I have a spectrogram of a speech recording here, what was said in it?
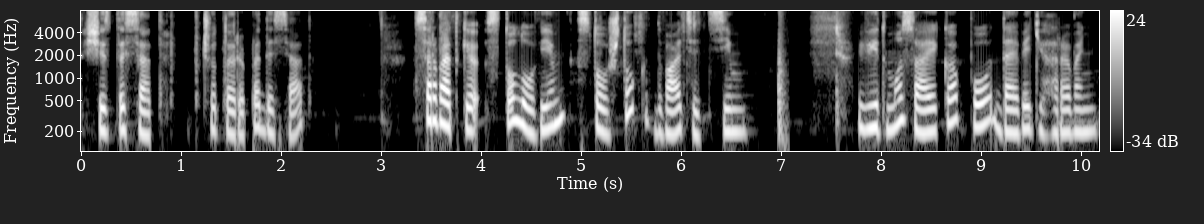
64,50. Серветки столові 100 штук 27. Від мозаїка по 9 гривень.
